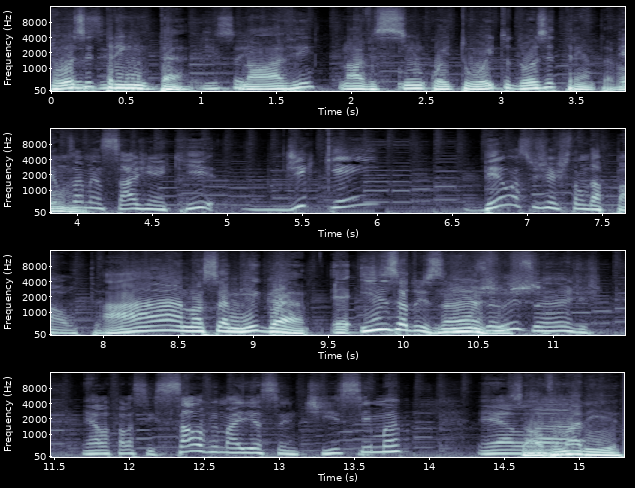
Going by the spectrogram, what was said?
1230. Isso aí. 99588 1230. Temos a mensagem aqui de quem deu a sugestão da pauta. Ah, nossa amiga é Isa dos Isa Anjos. dos Anjos. Ela fala assim: Salve Maria Santíssima. Ela, Salve Maria.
